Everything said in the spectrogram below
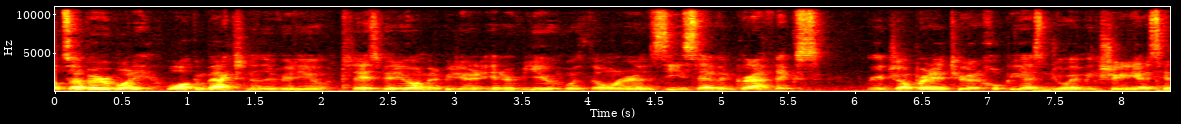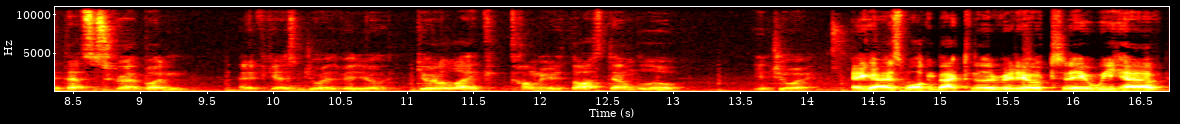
What's up everybody? Welcome back to another video. Today's video I'm going to be doing an interview with the owner of Z7 Graphics. We're going to jump right into it. Hope you guys enjoy. Make sure you guys hit that subscribe button. And if you guys enjoy the video, give it a like, comment your thoughts down below. Enjoy. Hey guys, welcome back to another video. Today we have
